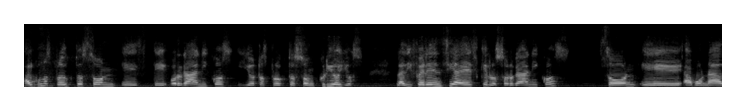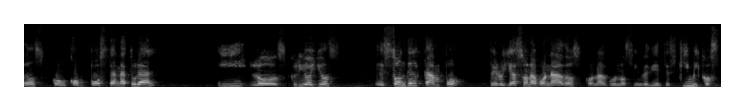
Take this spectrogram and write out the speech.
Algunos productos son este, orgánicos y otros productos son criollos. La diferencia es que los orgánicos son eh, abonados con composta natural y los criollos eh, son del campo, pero ya son abonados con algunos ingredientes químicos.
